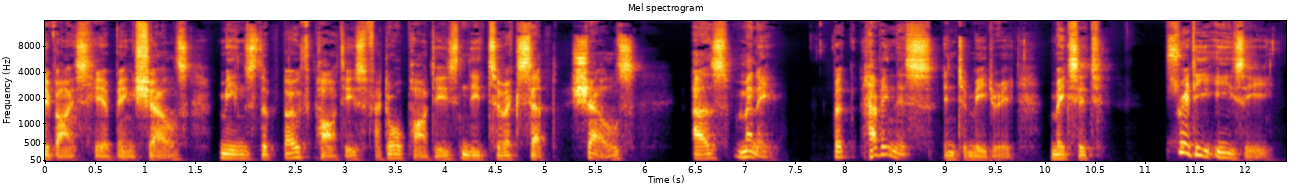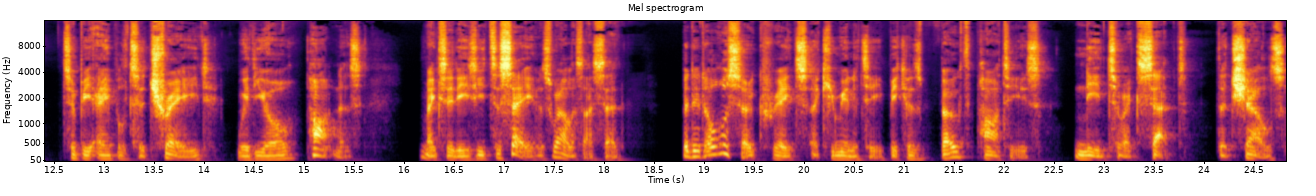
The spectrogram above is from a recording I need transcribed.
device here being shells means that both parties, in fact, all parties, need to accept shells as many. But having this intermediary makes it pretty easy to be able to trade with your partners. Makes it easy to save as well, as I said. But it also creates a community because both parties need to accept that shells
